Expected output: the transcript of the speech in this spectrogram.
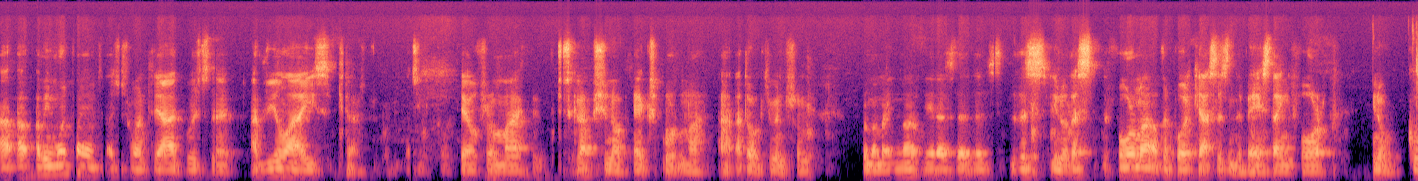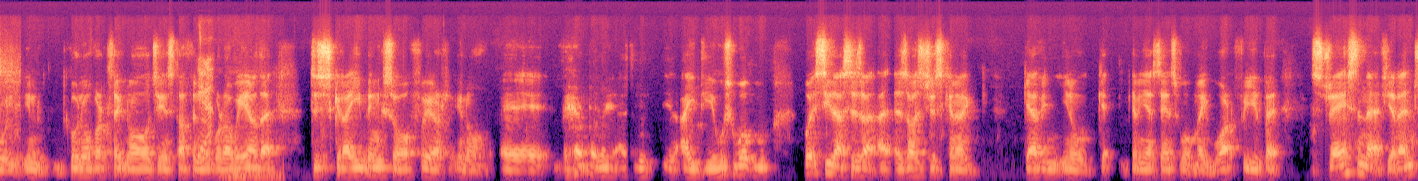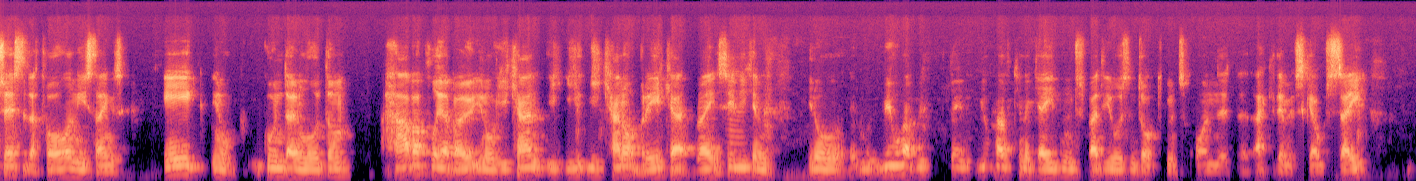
Uh, I, I, mean, one thing I just wanted to add was that I realised, as you can tell from my description of exporting a, a document from from a mind map there is that this, this you know this the format of the podcast isn't the best thing for you know going you know going over technology and stuff and yeah. we're aware that describing software you know uh, verbally isn't ideal. So what what see this as a, as us just kind of giving you know giving you a sense of what might work for you but stressing that if you're interested at all in these things a you know go and download them have a play about you know you can't you, you cannot break it right? See so you can you know we'll have you have kind of guidance videos and documents on the, the, academic skills site.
